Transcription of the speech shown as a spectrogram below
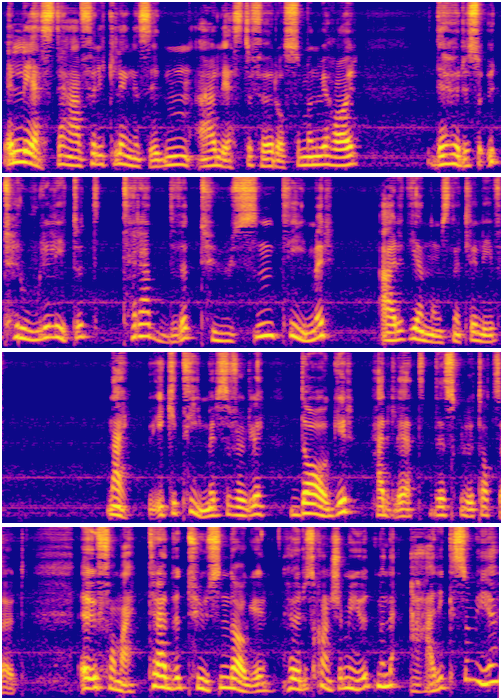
Jeg leste her for ikke lenge siden, jeg har lest det før også, men vi har Det høres så utrolig lite ut. 30 000 timer er et gjennomsnittlig liv. Nei, ikke timer, selvfølgelig. Dager. Herlighet. Det skulle tatt seg ut. Uh, Uff a meg. 30 000 dager. Høres kanskje mye ut, men det er ikke så mye.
